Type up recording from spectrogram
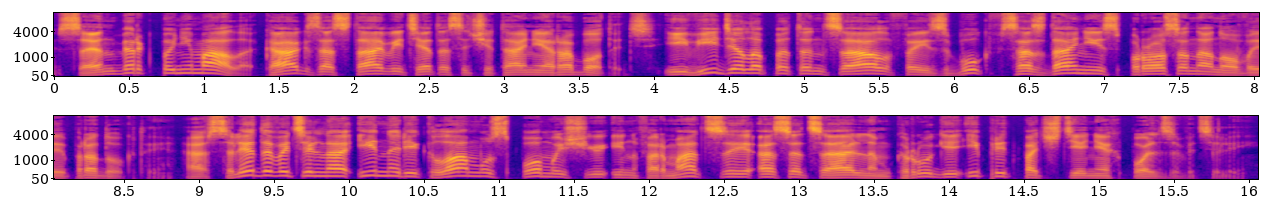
Сенберг понимала, как заставить это сочетание работать, и видела потенциал Facebook в создании спроса на новые продукты, а следовательно и на рекламу с помощью информации о социальном круге и предпочтениях пользователей.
